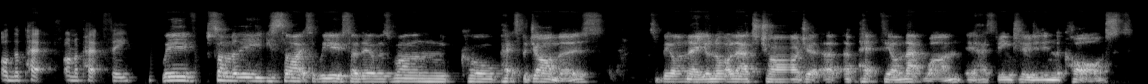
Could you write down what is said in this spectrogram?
on the pet on a pet fee With some of the sites that we use, so there was one called Pets Pyjamas. To be on there, you're not allowed to charge a, a pet fee on that one. It has to be included in the cost.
